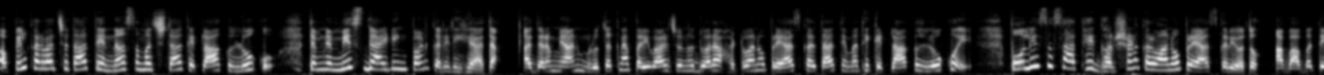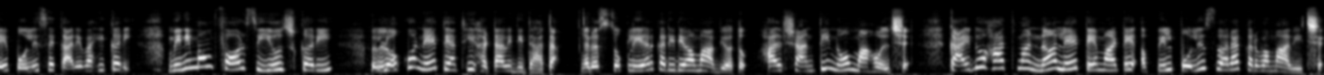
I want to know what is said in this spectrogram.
અપીલ કરવા છતાં તે ન સમજતા કેટલાક લોકો તેમને મિસગાઈડિંગ પણ કરી રહ્યા હતા. આ દરમિયાન મૃતકના પરિવારજનો દ્વારા હટવાનો પ્રયાસ કરતા તેમાંથી કેટલાક લોકોએ પોલીસ સાથે ઘર્ષણ કરવાનો પ્રયાસ કર્યો હતો. આ બાબતે પોલીસે કાર્યવાહી કરી, મિનિમમ ફોર્સ યુઝ કરી લોકોને ત્યાંથી હટાવી દીધા હતા. રસ્તો ક્લિયર કરી દેવામાં આવ્યો હતો. હાલ શાંતિનો માહોલ છે. કાયદો હાથમાં ન લે તે માટે અપીલ પોલીસ દ્વારા કરવામાં આવી છે.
